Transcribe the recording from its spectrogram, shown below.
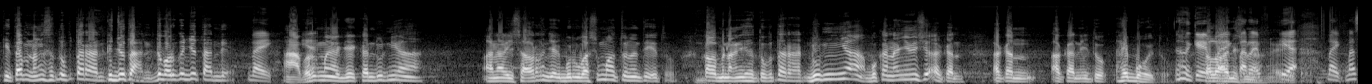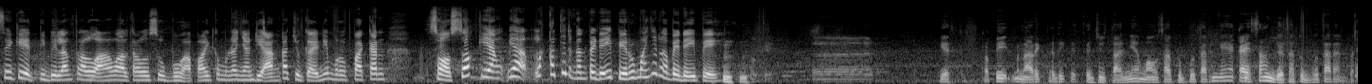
kita menang satu putaran, kejutan. Itu baru kejutan deh. Baik, Ah, baru ya. mengagetkan dunia. Analisa orang jadi berubah semua tuh nanti itu. Kalau menangnya satu putaran, dunia bukan hanya Indonesia akan akan akan itu heboh itu. Oke, Kalau baik Anies Pak Ref. Iya, gitu. baik Mas Vicky dibilang terlalu awal, terlalu subuh. Apalagi kemudian yang diangkat juga ini merupakan sosok yang ya lekatnya dengan PDIP, rumahnya dengan PDIP. Ya, tapi menarik tadi ke- kejutannya mau satu putaran, kayaknya Kaisang juga satu putaran. Pak.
